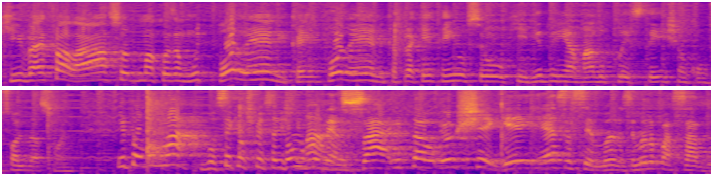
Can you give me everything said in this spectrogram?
que vai falar sobre uma coisa muito polêmica, hein? Polêmica para quem tem o seu querido e amado PlayStation console da Sony. Então vamos lá, você que é o especialista Vamos em Marvel. começar. Então, eu cheguei essa semana, semana passada.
